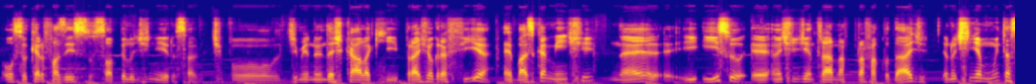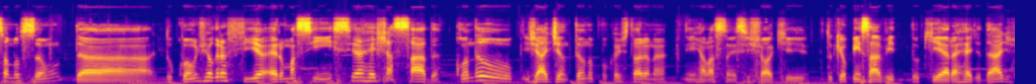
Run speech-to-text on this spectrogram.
ou se eu quero fazer isso só pelo dinheiro, sabe? Tipo, diminuindo a escala aqui para geografia, é basicamente, né, e, isso, é, antes de entrar na, pra faculdade, eu não tinha muito essa noção da, do quanto geografia era uma ciência rechaçada. Quando eu, já adiantando um pouco a história, né, em relação a esse choque do que eu pensava e do que era a realidade,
